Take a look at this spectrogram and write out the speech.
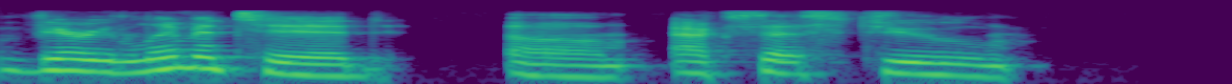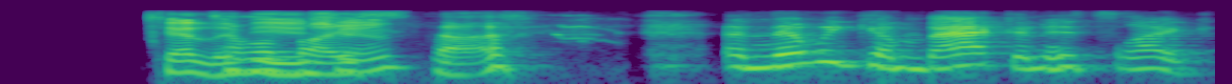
very limited um, access to Television. stuff. And then we come back and it's like,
